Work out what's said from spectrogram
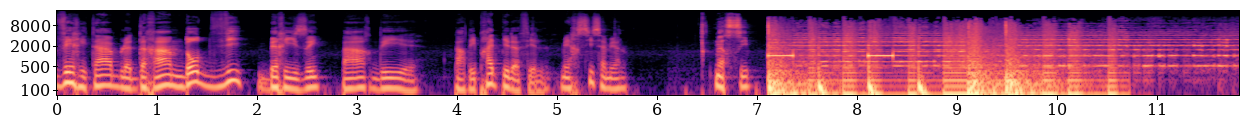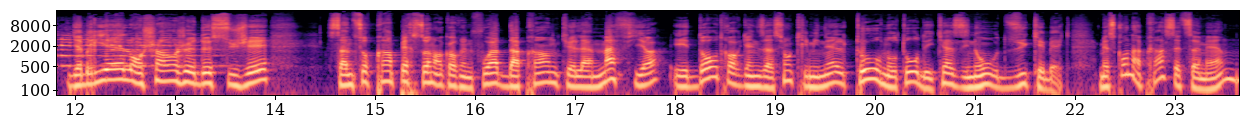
véritables drames, d'autres vies brisées par des, par des prêtres pédophiles. Merci, Samuel. Merci. Gabriel, on change de sujet ça ne surprend personne, encore une fois, d'apprendre que la mafia et d'autres organisations criminelles tournent autour des casinos du Québec. Mais ce qu'on apprend cette semaine,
